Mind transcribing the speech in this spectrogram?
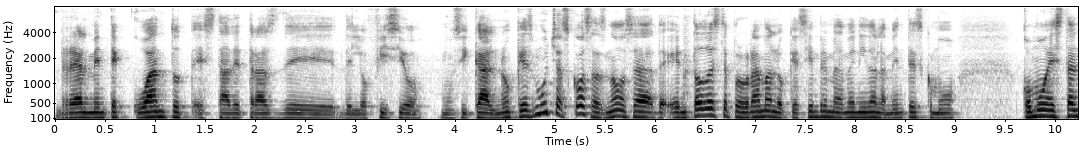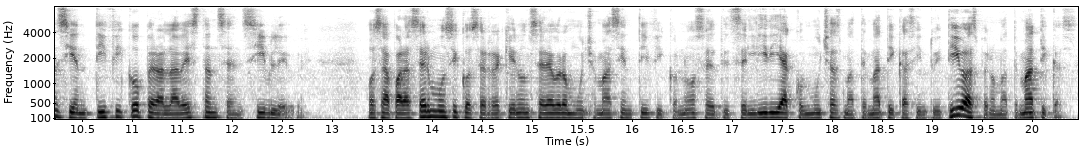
realmente cuánto está detrás de, del oficio musical, ¿no? Que es muchas cosas, ¿no? O sea, de- en todo este programa lo que siempre me ha venido a la mente es como cómo es tan científico pero a la vez tan sensible, güey. O sea, para ser músico se requiere un cerebro mucho más científico, ¿no? Se, se lidia con muchas matemáticas intuitivas, pero matemáticas.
